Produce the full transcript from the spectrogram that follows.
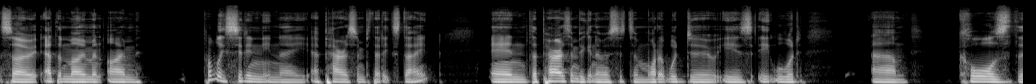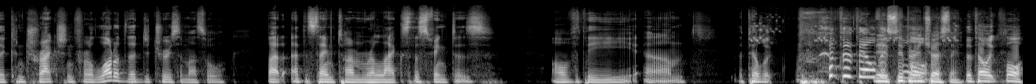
So at the moment, I'm probably sitting in a, a parasympathetic state, and the parasympathetic nervous system, what it would do is it would um, cause the contraction for a lot of the detrusor muscle, but at the same time relax the sphincters of the um, the pelvic the pelvic Yeah, super floor. interesting. the pelvic floor.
